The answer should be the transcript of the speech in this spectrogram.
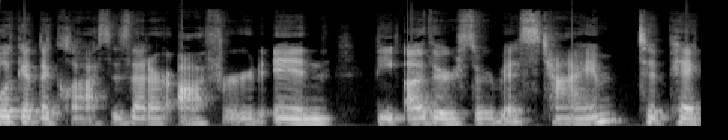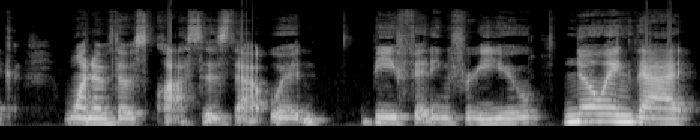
look at the classes that are offered in the other service time to pick one of those classes that would be fitting for you, knowing that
